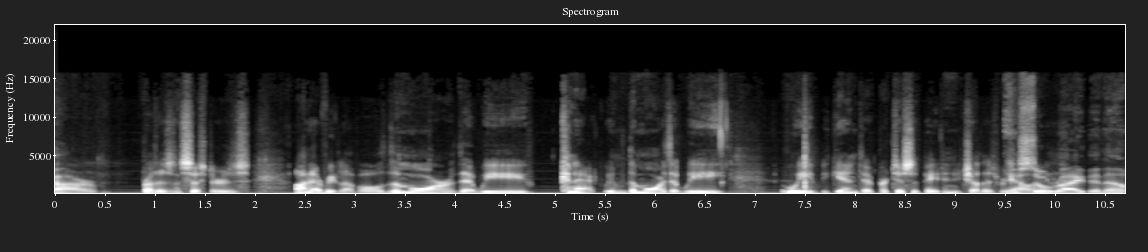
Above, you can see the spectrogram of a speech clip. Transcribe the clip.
our brothers and sisters on every level, the more that we connect, we- the more that we we begin to participate in each other's reality. You're so right. And uh,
